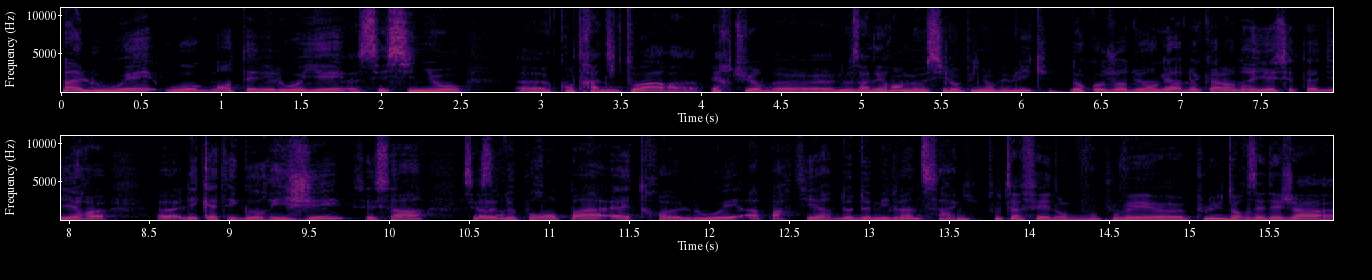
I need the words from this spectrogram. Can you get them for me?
pas louer ou augmenter les loyers. Euh, ces signaux euh, contradictoires euh, perturbent nos adhérents, mais aussi l'opinion publique. Donc aujourd'hui, on garde le calendrier, c'est-à-dire les catégories G, c'est ça, ça, ne pourront pas être louées à partir de 2025. Tout à fait. Donc vous pouvez plus d'ores et déjà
